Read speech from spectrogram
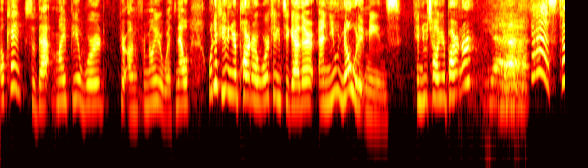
Okay, so that might be a word you're unfamiliar with. Now, what if you and your partner are working together and you know what it means? Can you tell your partner? Yes. Yes, tell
